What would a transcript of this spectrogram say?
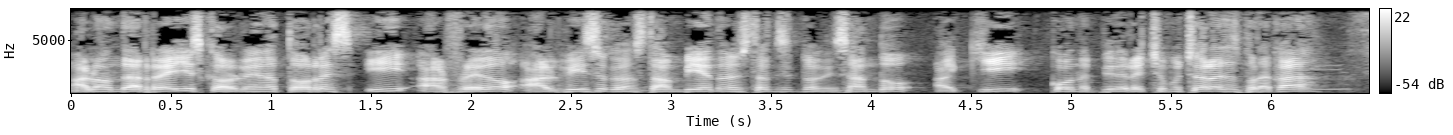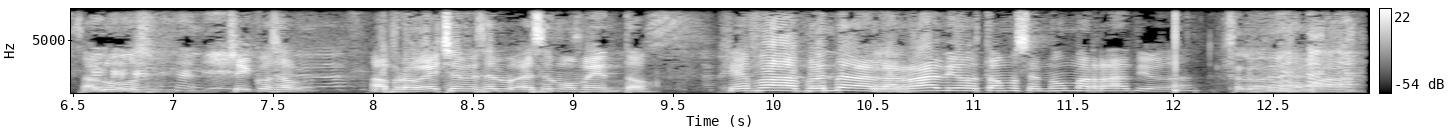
Alonda Reyes, Carolina Torres y Alfredo Alviso que nos están viendo, nos están sintonizando aquí con el pie derecho. Muchas gracias por acá. Saludos, chicos. a- aprovechen, es el, es el momento. Jefa, prenda la, la radio. Estamos en Uma Radio. Saludos a mi mamá.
